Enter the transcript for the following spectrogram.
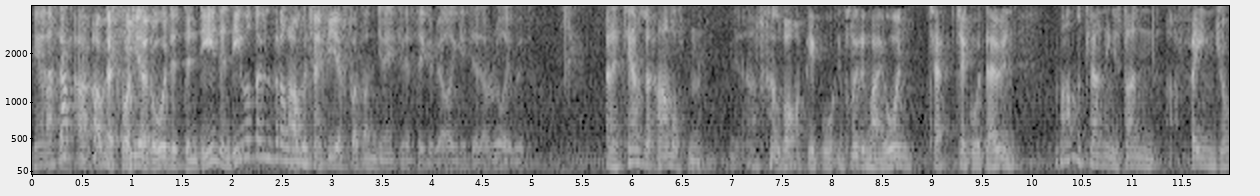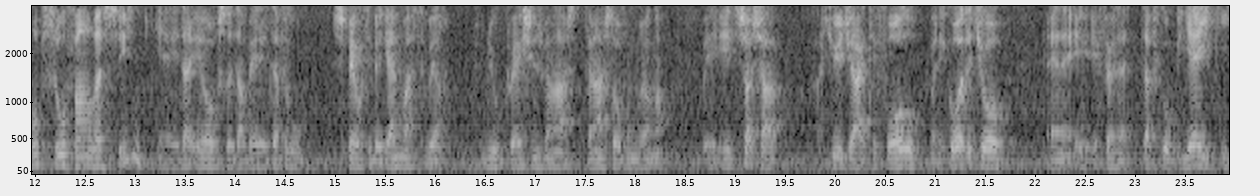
Yeah, I, think I, I would across fear, the road at Dundee, Dundee were down for a long time. I would time. fear for Dundee United if they get relegated, I really would. And in terms of Hamilton, a lot of people, including my own tip to go down, Martin Canning's done a fine job so far this season. Yeah, he, he obviously had a very difficult spell to begin with, where real questions when asked, been asked of him, weren't there? But he's such a, a, huge act to follow when he got the job and he, found it difficult. But yeah, you, you,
